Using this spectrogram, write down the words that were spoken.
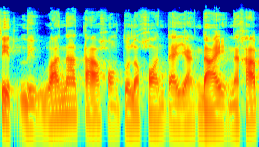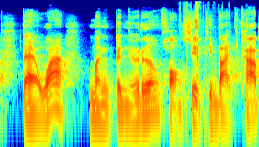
สิทธิ์ หรือว่าหน้าตาของตัวละครแต่อย่างใดนะครับ แต่ว่ามันเป็นเรื่องของสิทธิบัตรครับ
